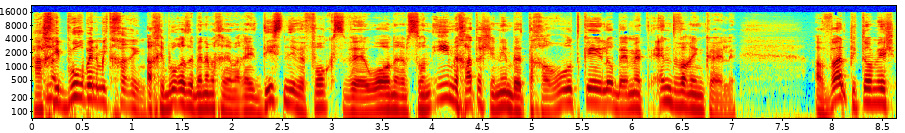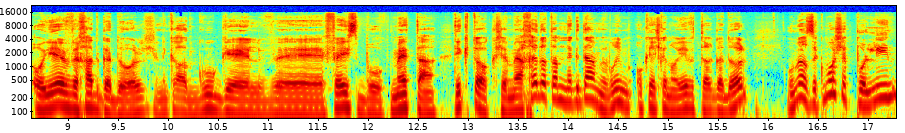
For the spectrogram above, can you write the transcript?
החיבור בין המתחרים. החיבור הזה בין המחירים, הרי דיסני ופוקס ווורנר הם שונאים אחד את השני בתחרות כאילו, באמת, אין דברים כאלה. אבל פתאום יש אויב אחד גדול, שנקרא גוגל ופייסבוק, מטא, טיק טוק, שמאחד אותם נגדם, ואומרים, אוקיי, יש כאן אויב יותר גדול. הוא אומר, זה כמו שפולין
